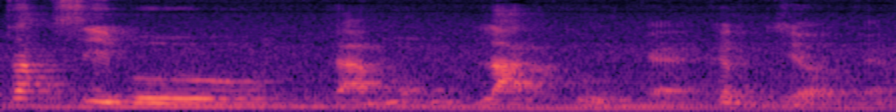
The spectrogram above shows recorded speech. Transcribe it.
Taksibu kamu lakukan, kerjakan.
